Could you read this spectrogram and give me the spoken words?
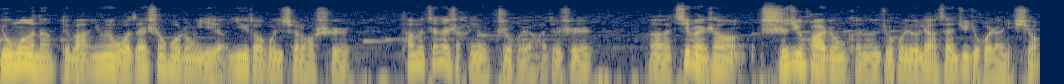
幽默呢？对吧？因为我在生活中也遇到过一些老师。他们真的是很有智慧哈，就是，呃，基本上十句话中可能就会有两三句就会让你笑，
